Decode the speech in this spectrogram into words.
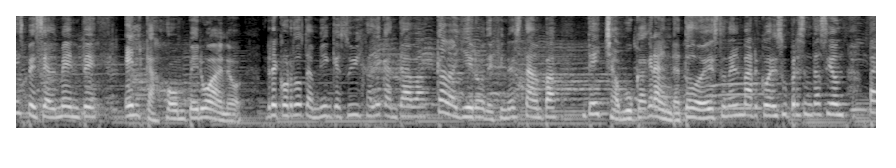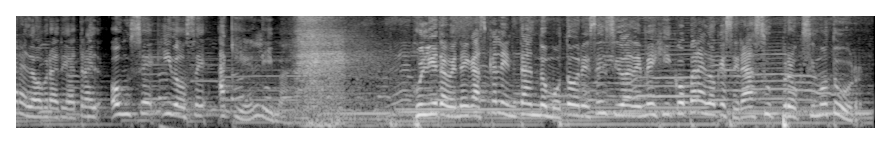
especialmente El Cajón Peruano. Recordó también que su hija le cantaba Caballero de Fina Estampa de Chabuca Granda, todo esto en el marco de su presentación para la obra teatral 11 y 12 aquí en Lima. Julieta Venegas calentando motores en Ciudad de México para lo que será su próximo tour.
